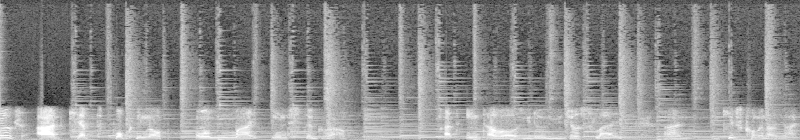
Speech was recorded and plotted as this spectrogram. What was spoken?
York's ad kept popping up on my Instagram at intervals. You know, you just like and it keeps coming out. You're like,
